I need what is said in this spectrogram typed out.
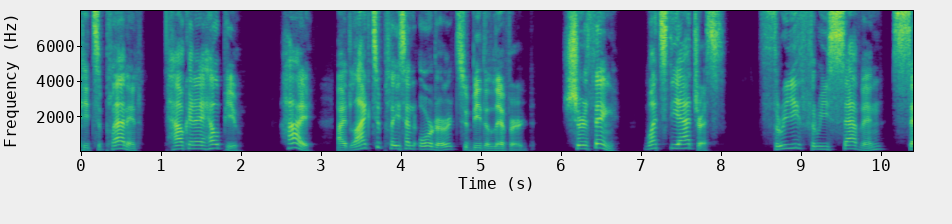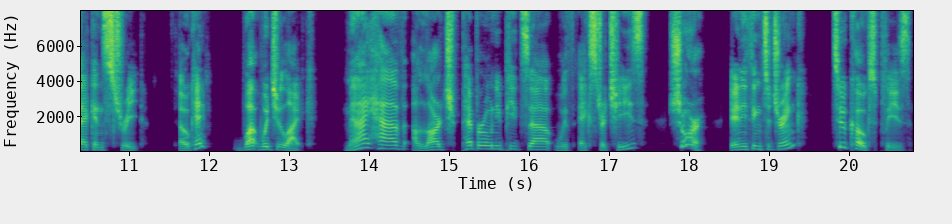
Pizza Planet. How can I help you? Hi, I'd like to place an order to be delivered. Sure thing. What's the address? 337 2nd Street. Okay, what would you like? May I have a large pepperoni pizza with extra cheese? Sure. Anything to drink? Two Cokes, please.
